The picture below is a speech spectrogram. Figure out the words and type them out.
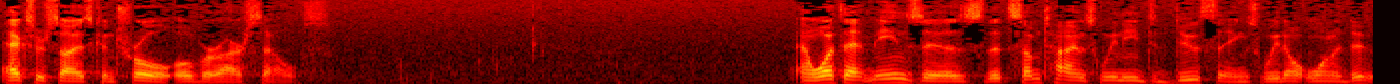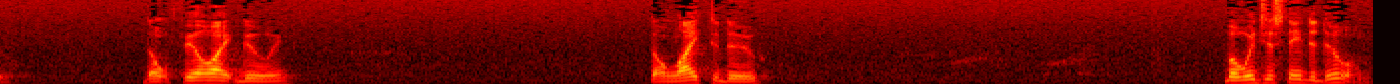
exercise control over ourselves. And what that means is that sometimes we need to do things we don't want to do, don't feel like doing, don't like to do, but we just need to do them.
